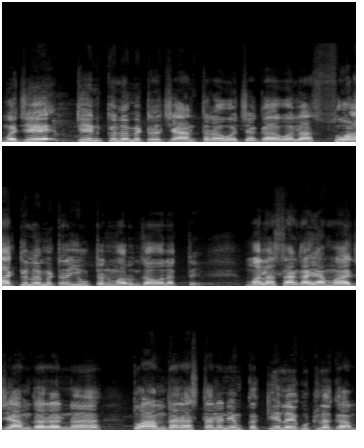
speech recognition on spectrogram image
म्हणजे तीन किलोमीटरच्या अंतरावरच्या गावाला सोळा किलोमीटर युटर्न मारून जावं लागतं आहे मला सांगा ह्या माजी आमदारानं तो आमदार असताना नेमकं केलंय कुठलं काम?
